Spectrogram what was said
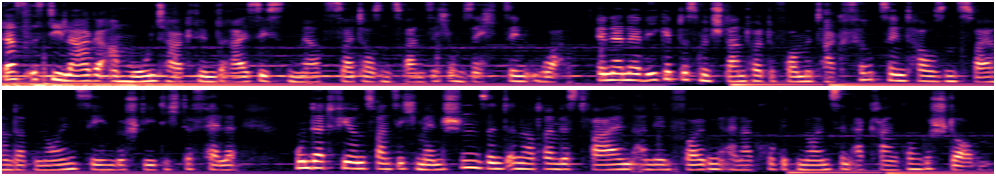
Das ist die Lage am Montag, dem 30. März 2020 um 16 Uhr. In NRW gibt es mit Stand heute Vormittag 14.219 bestätigte Fälle. 124 Menschen sind in Nordrhein-Westfalen an den Folgen einer Covid-19-Erkrankung gestorben.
